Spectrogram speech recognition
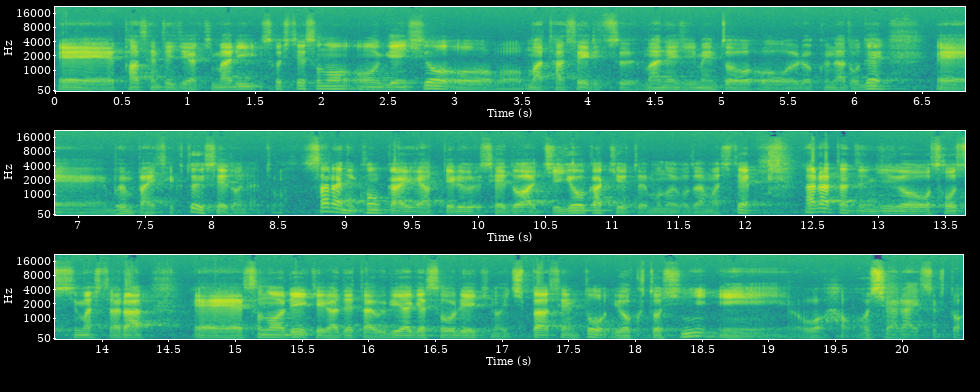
えー、パーセンテージが決まりそしてその原資を、まあ、達成率マネジメント力などで、えー、分配していくという制度になっていますさらに今回やっている制度は事業化給というものでございまして新たに事業を創出しましたら、えー、その利益が出た売上総利益の1%を翌年に、えー、お支払いすると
